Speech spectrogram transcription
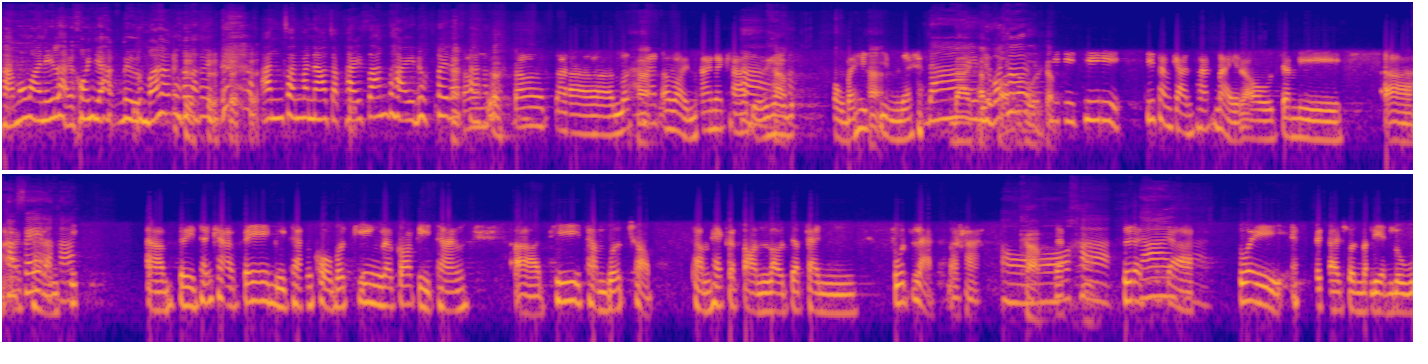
คะ เมื่อวานนี้หลายคนอยากดื่มมากเลย อันชันมะนาวจากไทยสร้างไทยด้วยนะต้อคะงต้องเอ่อรสชาติอร่อยมากนะคะค่ะเดี๋ยวยังไงส่งไปให้ชิมนะคะได้ได้ครับหรือว่าถ้าขอบคุณครับที่ที่ที่ทำการพักใหม่เราจะมีเอ่อคาเฟ่เหรอคะที่อ่ามีทั้งคาเฟ่ มีทั้งโคเว r ร์กิ้งแล้วก็มีทั้งอ่า ที่ทำเวิร์กช็อปทำแฮกเกอร์ตอนเราจะเป็นฟู้ดแลบนะคะอ๋อครับค่ะเพื่อที่ได้จะค่ะช่วยให้ประชาชนมาเรียนรู้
